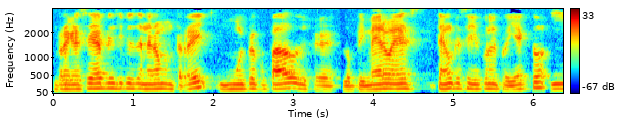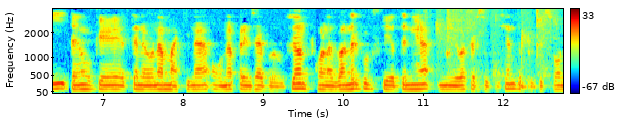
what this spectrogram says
regresé a principios de enero a Monterrey, muy preocupado, dije, lo primero es, tengo que seguir con el proyecto y tengo que tener una máquina o una prensa de producción. Con las Vandercooks que yo tenía no iba a ser suficiente porque son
